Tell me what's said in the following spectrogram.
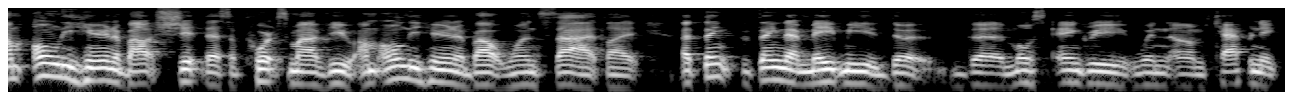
I'm only hearing about shit that supports my view. I'm only hearing about one side." Like, I think the thing that made me the the most angry when um, Kaepernick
